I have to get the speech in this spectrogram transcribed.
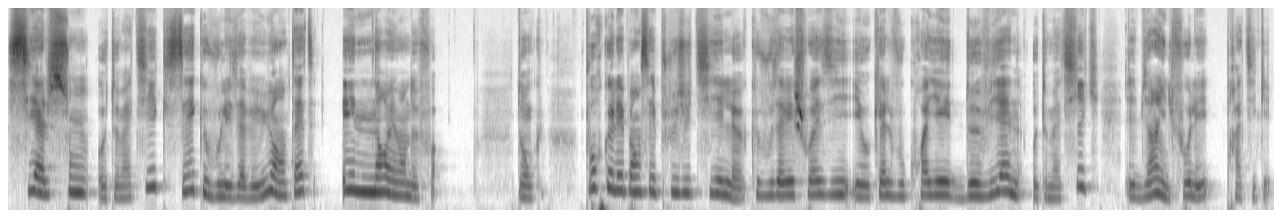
si elles sont automatiques, c'est que vous les avez eues en tête énormément de fois. Donc, pour que les pensées plus utiles que vous avez choisies et auxquelles vous croyez deviennent automatiques, eh bien, il faut les pratiquer.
